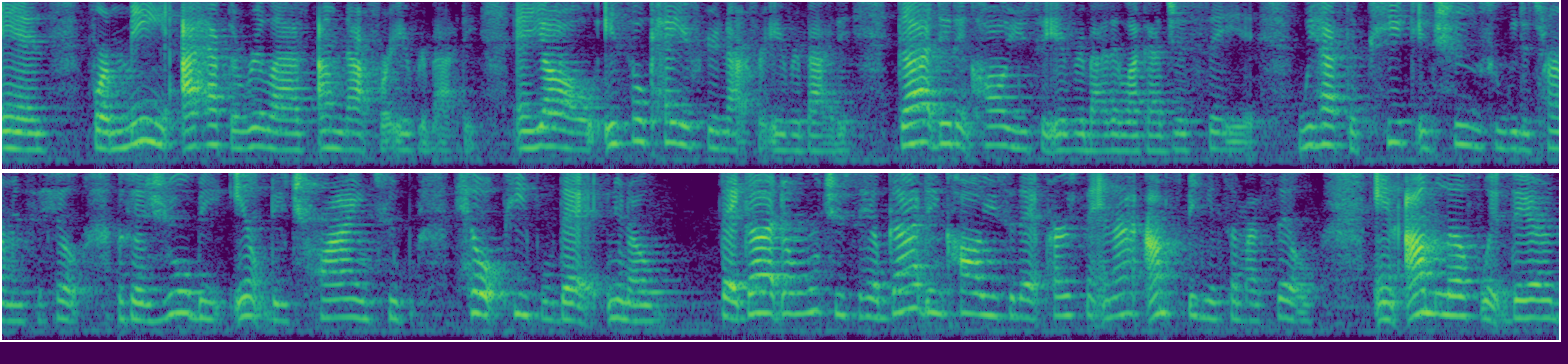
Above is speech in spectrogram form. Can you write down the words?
And for me, I have to realize I'm not for everybody. And y'all, it's okay if you're not for everybody. God didn't call you to everybody like I just said. We have to pick and choose who we determine to help because you'll be empty trying to help people that, you know, that God don't want you to help. God didn't call you to that person. And I, am speaking to myself. And I'm left with their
